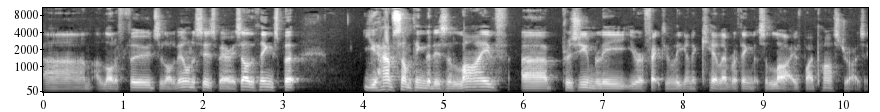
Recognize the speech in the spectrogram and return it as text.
um, a lot of foods, a lot of illnesses, various other things, but you have something that is alive, uh, presumably you're effectively going to kill everything that's alive by pasteurizing.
